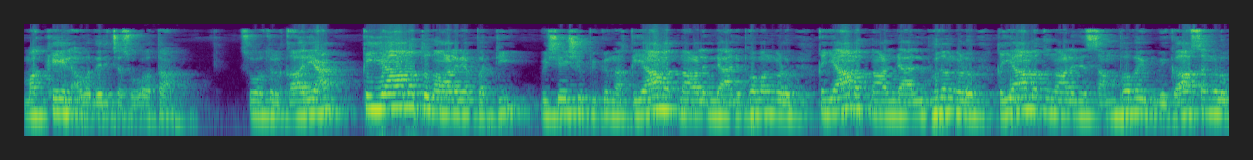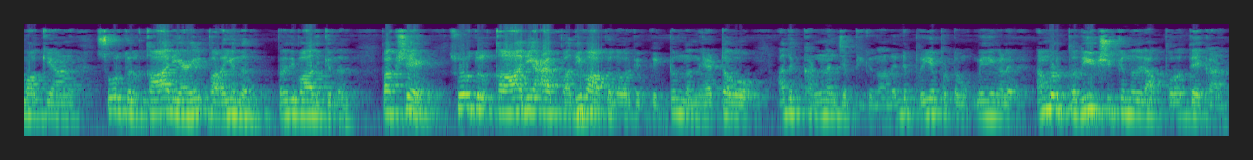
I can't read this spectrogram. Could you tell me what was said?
മക്കയിൽ അവതരിച്ച സൂറത്താണ്. സൂറത്തുൽ കാര്യ കിയാമത്ത് നാളിനെ പറ്റി വിശേഷിപ്പിക്കുന്ന കിയാമത്ത് നാളിന്റെ അനുഭവങ്ങളും കിയാമത്ത് നാളിന്റെ അത്ഭുതങ്ങളും കിയാമത്ത് നാളിന്റെ സംഭവ വികാസങ്ങളുമൊക്കെയാണ് സൂറത്തുൽ കാര്യയിൽ പറയുന്നത് പ്രതിപാദിക്കുന്നത്. പക്ഷേ സൂറത്തുൽ കാര്യായ പതിവാക്കുന്നവർക്ക് കിട്ടുന്ന നേട്ടവോ അത് കണ്ണൻ ജപ്പിക്കുന്നതാണ് എന്റെ പ്രിയപ്പെട്ട മുഗ്മിനികളെ നമ്മൾ പ്രതീക്ഷിക്കുന്നതിന് അപ്പുറത്തേക്കാണ്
